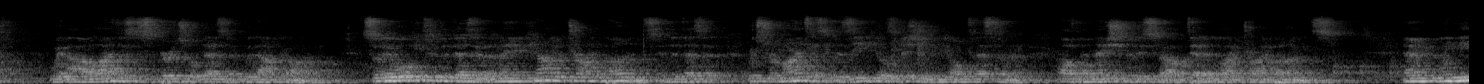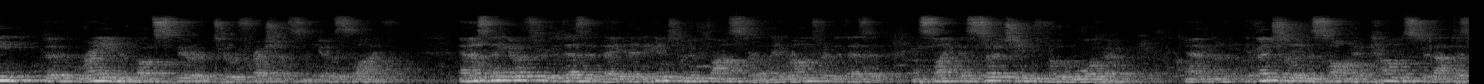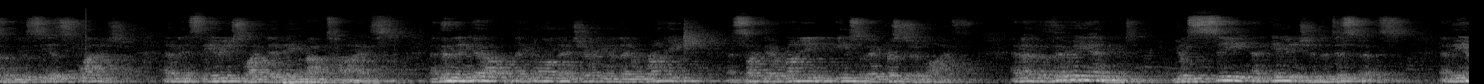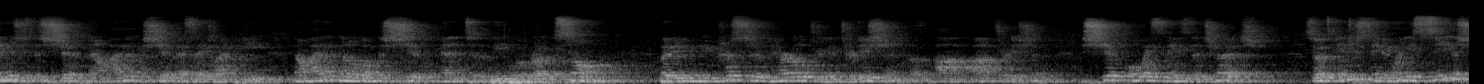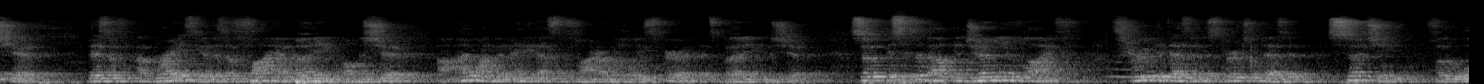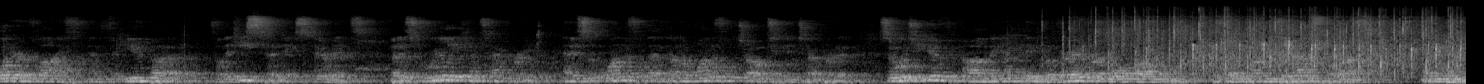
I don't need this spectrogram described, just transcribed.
where our life is a spiritual desert without God. So they're walking through the desert and they encounter dry bones in the desert, which reminds us of Ezekiel's vision in the Old Testament of the nation of Israel dead like dry bones. And we need the rain of God's Spirit to refresh us and give us life. And as they go through the desert, they, they begin to move faster and they run through the desert. It's like they're searching for the water. And eventually in the song, it comes to baptism. You see a splash, and it's the image like they're being baptized. And then they get up and they go on their journey and they're running. It's like they're running into their Christian life. And at the very end, you'll see an image in the distance. And the image is the ship. Now, I don't ship, S-H-I-P. Now, I don't know what the ship meant to the people who wrote the song. But in, in Christian heraldry and tradition of art, art tradition, ship always means the church. So it's interesting, and when you see a ship, there's a, a brazier, there's a fire burning on the ship. Uh, I wonder, maybe that's the fire of the Holy Spirit that's burning in the ship. So this is about the journey of life through the desert, the spiritual desert, searching for the water of life and for new birth, the Easter experience. But it's really contemporary, and it's a wonderful, they've done a wonderful job to interpret it. So would you give uh, the young people a very, very warm welcome as they.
